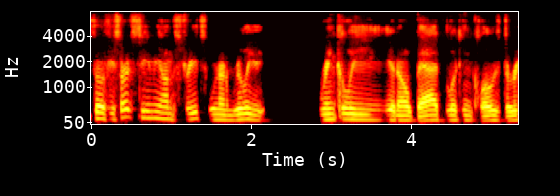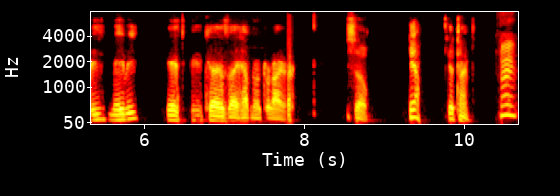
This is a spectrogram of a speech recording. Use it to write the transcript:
So if you start seeing me on the streets wearing really wrinkly, you know, bad looking clothes, dirty, maybe it's because I have no dryer. So yeah, good time. All right.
